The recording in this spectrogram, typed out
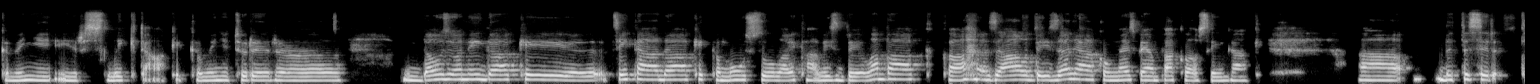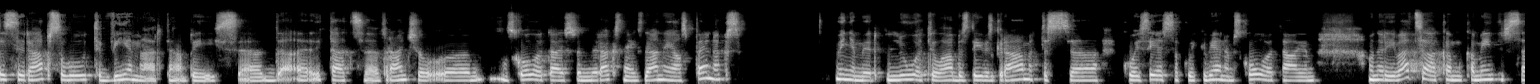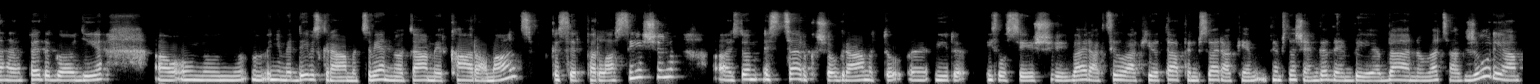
ka viņi ir sliktāki, ka viņi tur ir. Uh, daudzonīgāki, citādāki, ka mūsu laikā viss bija labāk, ka zāle bija zaļāka un mēs bijām paklausīgāki. Uh, bet tas ir, tas ir absolūti vienmēr tā bijis. Uh, da, tāds uh, franču uh, skolotājs un rakstnieks Daniels Penaks Viņam ir ļoti labas divas grāmatas, ko es iesaku ikvienam skolotājam, un arī vecākam, kam interesē pedagoģija. Un, un viņam ir divas grāmatas. Viena no tām ir kā romāns, kas ir par lasīšanu. Es, dom, es ceru, ka šo grāmatu ir izlasījuši vairāk cilvēki, jo tā pirms vairākiem, pirms dažiem gadiem bija bērnu un vecāku žūrijā.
